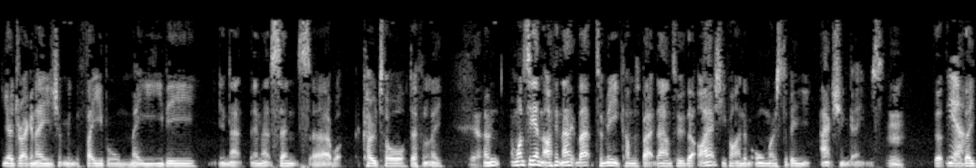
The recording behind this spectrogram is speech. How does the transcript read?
yeah, Dragon Age. I mean, the Fable, maybe in that in that sense. Uh, what Kotor, definitely. Yeah. And, and once again, I think that that to me comes back down to that I actually find them almost to be action games. Mm. That you know, Yeah. they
